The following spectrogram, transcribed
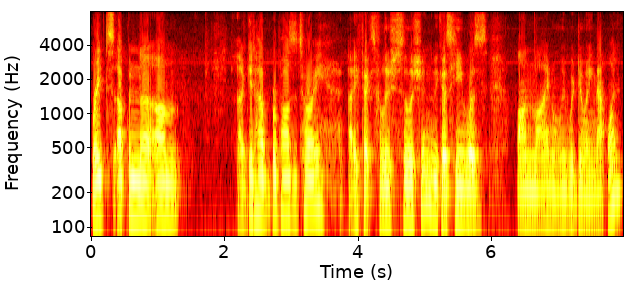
rates up in the um, uh, GitHub repository, AFIX solution, because he was online when we were doing that one.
